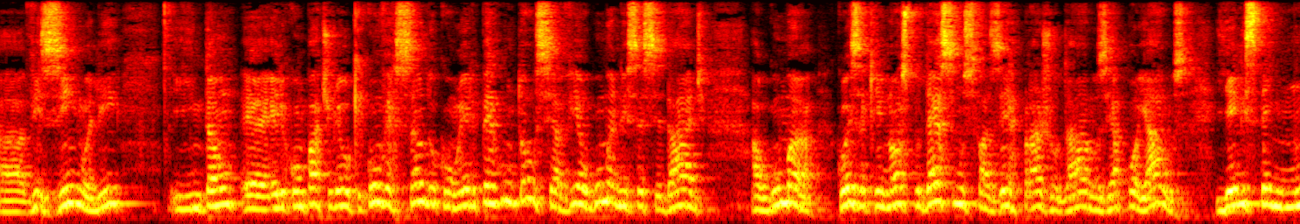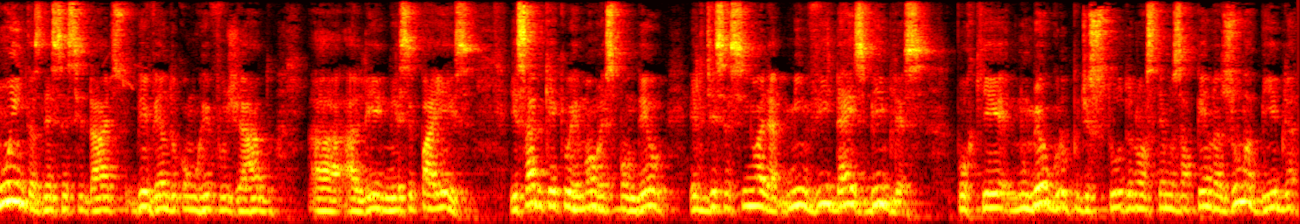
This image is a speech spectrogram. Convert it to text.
uh, vizinho ali. E então é, ele compartilhou que, conversando com ele, perguntou se havia alguma necessidade, alguma coisa que nós pudéssemos fazer para ajudá-los e apoiá-los. E eles têm muitas necessidades vivendo como refugiado uh, ali nesse país. E sabe o que, que o irmão respondeu? Ele disse assim: Olha, me envie dez Bíblias, porque no meu grupo de estudo nós temos apenas uma Bíblia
